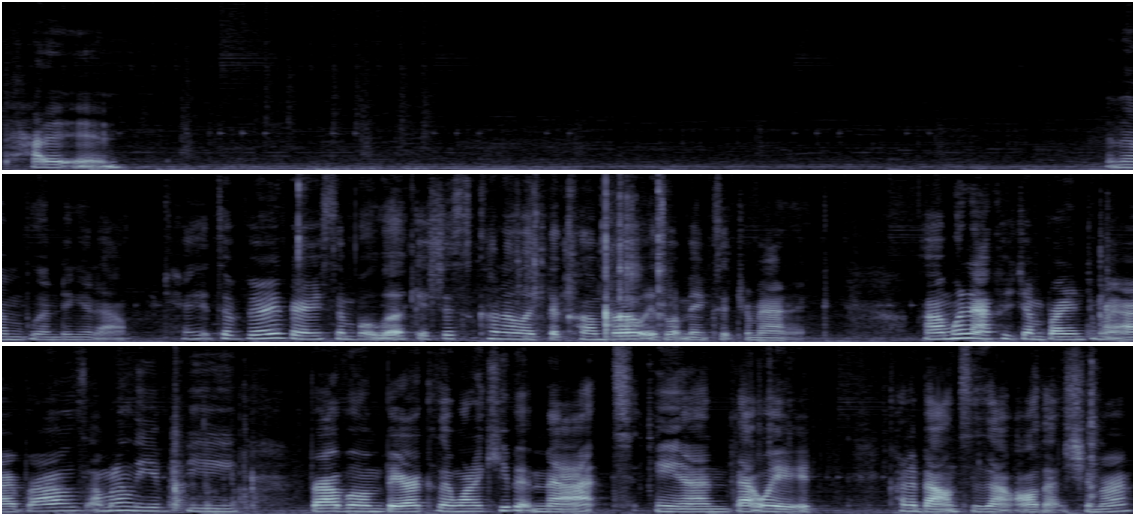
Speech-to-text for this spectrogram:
pat it in. and then blending it out. Okay, it's a very, very simple look. It's just kind of like the combo is what makes it dramatic. I'm going to actually jump right into my eyebrows. I'm going to leave the brow bone bare because I want to keep it matte and that way it kind of balances out all that shimmer.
